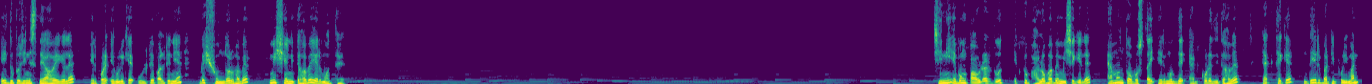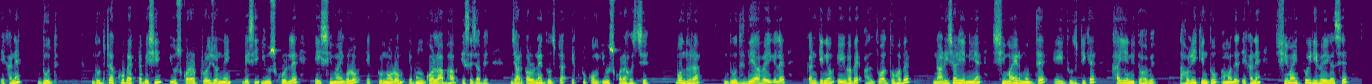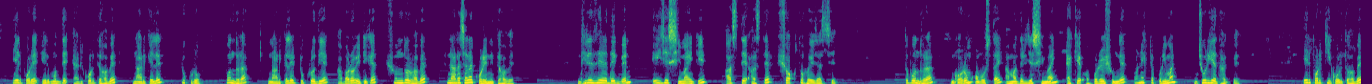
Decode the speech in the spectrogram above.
এই দুটো জিনিস দেওয়া হয়ে গেলে এরপরে এগুলিকে উল্টে পাল্টে নিয়ে বেশ সুন্দরভাবে মিশিয়ে নিতে হবে এর মধ্যে। চিনি এবং পাউডার দুধ একটু ভালোভাবে মিশে গেলে এমন তো অবস্থায় এর মধ্যে অ্যাড করে দিতে হবে এক থেকে দেড় বাটি পরিমাণ এখানে দুধ। দুধটা খুব একটা বেশি ইউজ করার প্রয়োজন নেই, বেশি ইউজ করলে এই সিমাইগুলো একটু নরম এবং গলা ভাব এসে যাবে, যার কারণে দুধটা একটু কম ইউজ করা হচ্ছে। বন্ধুরা, দুধ দেয়া হয়ে গেলে কন্টিনিউ এইভাবে আলতো আলতোভাবে নাড়ি চাড়িয়ে নিয়ে সিমাইয়ের মধ্যে এই দুধটিকে খাইয়ে নিতে হবে। তাহলেই কিন্তু আমাদের এখানে সিমাই তৈরি হয়ে গেছে। এরপরে এর মধ্যে অ্যাড করতে হবে নারকেলের টুকরো। বন্ধুরা, নারকেলের টুকরো দিয়ে আবারও এটিকে সুন্দরভাবে নাড়াচাড়া করে নিতে হবে। ধীরে ধীরে দেখবেন এই যে সিমাইটি আস্তে আস্তে শক্ত হয়ে যাচ্ছে। তো বন্ধুরা গরম অবস্থায় আমাদের যে সিমাই একে অপরের সঙ্গে অনেকটা পরিমাণ জড়িয়ে থাকবে। এরপর কি করতে হবে?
